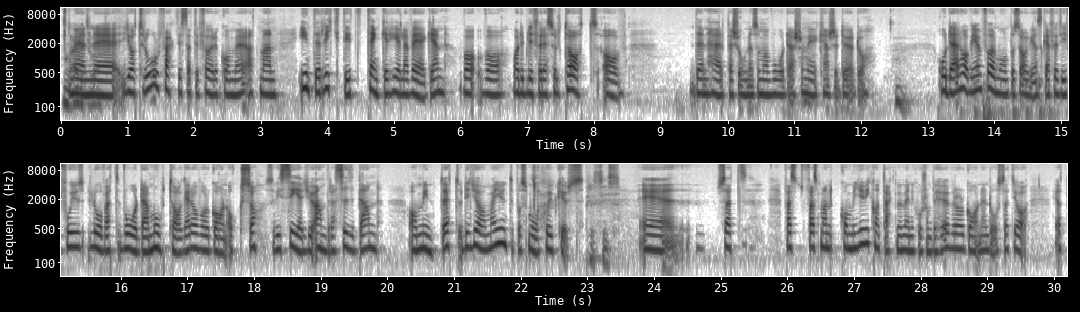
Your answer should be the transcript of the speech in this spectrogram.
Nej, Men tror jag. Eh, jag tror faktiskt att det förekommer att man inte riktigt tänker hela vägen vad, vad, vad det blir för resultat av den här personen som man vårdar som är kanske död då. Och där har vi en förmån på Sahlgrenska för vi får ju lov att vårda mottagare av organ också. Så vi ser ju andra sidan av myntet och det gör man ju inte på små sjukhus. Precis. Eh, så att, fast, fast, man kommer ju i kontakt med människor som behöver organen då. Så att jag, jag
